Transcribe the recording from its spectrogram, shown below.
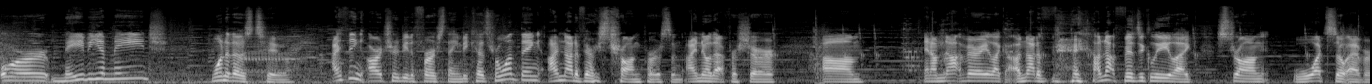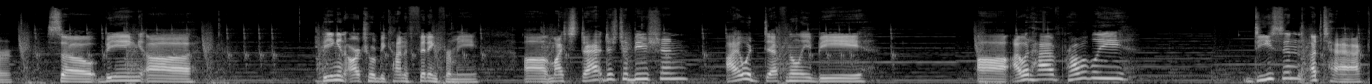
or maybe a mage. One of those two. I think archer would be the first thing because for one thing, I'm not a very strong person. I know that for sure. Um, and I'm not very like I'm not a I'm not physically like strong whatsoever. So being uh being an archer would be kind of fitting for me. Uh, my stat distribution, I would definitely be. Uh, I would have probably decent attack,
